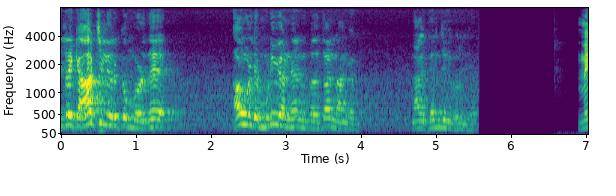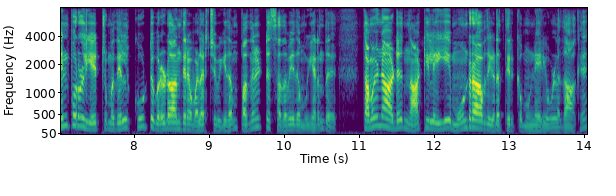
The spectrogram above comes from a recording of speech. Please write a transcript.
இன்றைக்கு ஆட்சியில் இருக்கும் பொழுது அவங்களுடைய முடிவு என்ன என்பதை தான் நாங்கள் நாங்கள் தெரிஞ்சுக்க விரும்புகிறோம். மென்பொருள் ஏற்றுமதியில் கூட்டு வருடாந்திர வளர்ச்சி விகிதம் பதினெட்டு சதவீதம் உயர்ந்து தமிழ்நாடு நாட்டிலேயே மூன்றாவது இடத்திற்கு முன்னேறியுள்ளதாக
